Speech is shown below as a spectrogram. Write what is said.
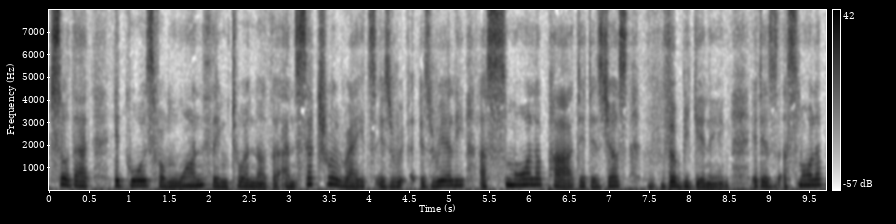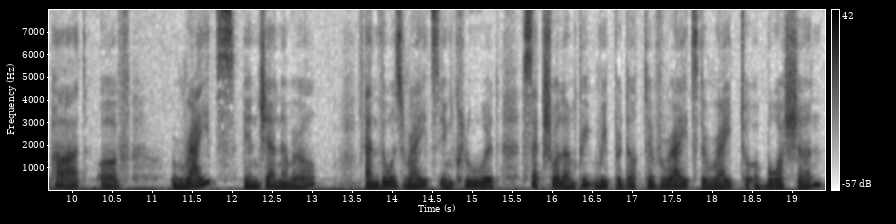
so that it goes from one thing to another. And sexual rights is re- is really a smaller part. It is just the beginning. It is a smaller part of rights in general. And those rights include sexual and pre- reproductive rights, the right to abortion,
